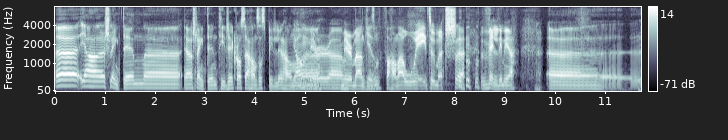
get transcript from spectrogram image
Uh, jeg har slengt inn uh, Jeg har slengt inn TJ Cross. Jeg er han som spiller han Ja, eh, Mirror, uh, Mirror Man-kisen. For han er way too much. veldig mye. Eh,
